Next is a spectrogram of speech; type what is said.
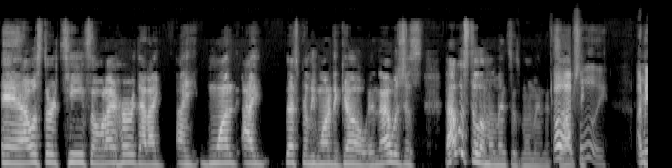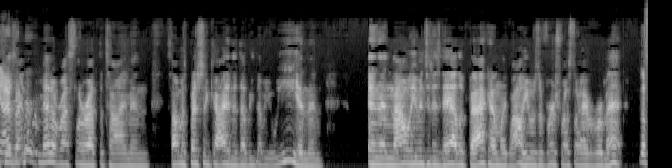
and I was 13. So when I heard that, I I wanted I desperately wanted to go, and that was just that was still a momentous moment. Oh, absolutely. I mean, I because I, remember. never met a wrestler at the time, and so I'm especially a guy in the WWE, and then and then now even to this day, I look back and I'm like, wow, he was the first wrestler I ever met. the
